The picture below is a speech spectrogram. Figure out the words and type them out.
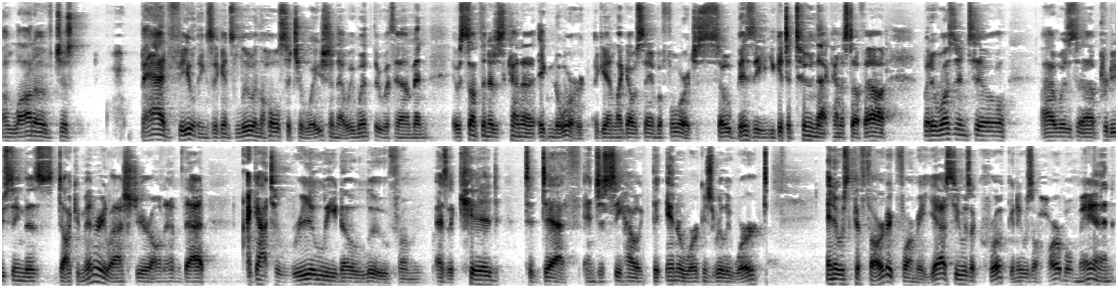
a lot of just bad feelings against Lou and the whole situation that we went through with him. And it was something I just kind of ignored. Again, like I was saying before, just so busy. You get to tune that kind of stuff out. But it wasn't until I was uh, producing this documentary last year on him that I got to really know Lou from as a kid to death and just see how the inner workings really worked. And it was cathartic for me. Yes, he was a crook and he was a horrible man.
